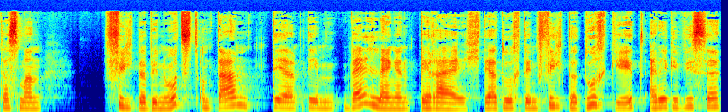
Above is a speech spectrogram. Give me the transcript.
dass man Filter benutzt und dann der, dem Wellenlängenbereich, der durch den Filter durchgeht, eine gewisse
